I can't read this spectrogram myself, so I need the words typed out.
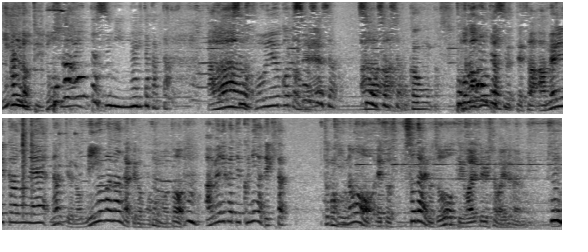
インディアンって移動しないポカホンタスになりたかった。あそう。あそういうことね。そうそうそう。そうそうそう。ポカホンタス。ポカホンタス。ってさアメリカのねなんていうの？民話なんだけどもともと。うん。アメリカって国ができた時の、えっと、初代の女王って言われてる人がいるのよ。うん。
